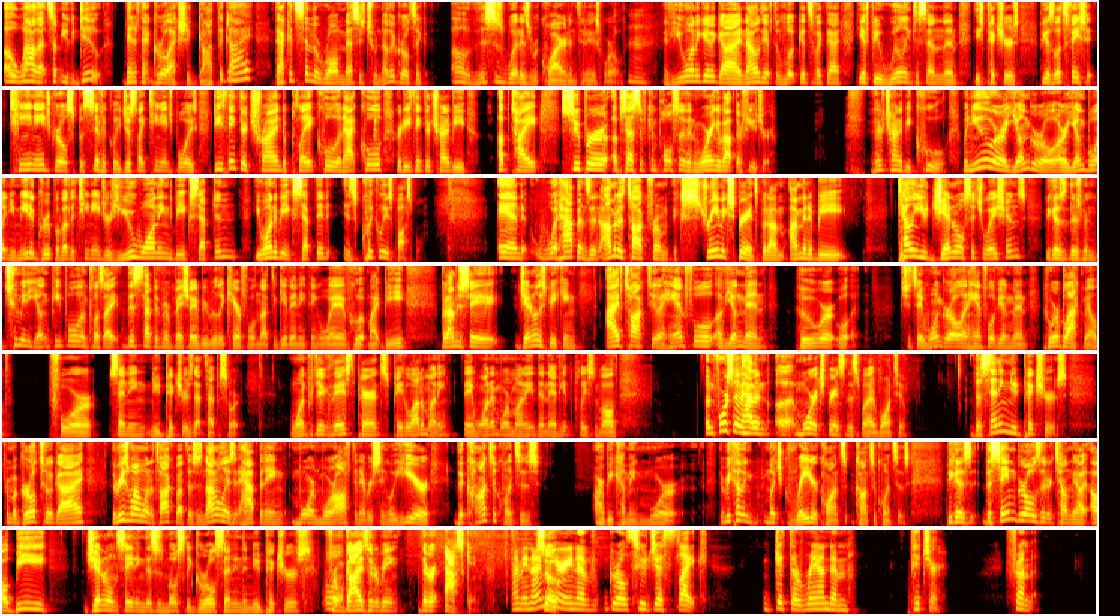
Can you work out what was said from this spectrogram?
oh, wow, that's something you could do. Then if that girl actually got the guy, that could send the wrong message to another girl. It's like, oh, this is what is required in today's world. Hmm. If you want to get a guy, not only do you have to look good, stuff like that, you have to be willing to send them these pictures. Because let's face it, teenage girls specifically, just like teenage boys, do you think they're trying to play it cool and act cool? Or do you think they're trying to be uptight, super obsessive compulsive, and worrying about their future? They're trying to be cool. When you are a young girl or a young boy and you meet a group of other teenagers, you wanting to be accepted, you want to be accepted as quickly as possible. And what happens, and I'm going to talk from extreme experience, but I'm I'm going to be telling you general situations because there's been too many young people, and plus, I this type of information I got to be really careful not to give anything away of who it might be. But I'm just saying, generally speaking, I've talked to a handful of young men who were well, I should say one girl and a handful of young men who were blackmailed for sending nude pictures, that type of sort. One particular case, the parents paid a lot of money. They wanted more money. Then they had to get the police involved. Unfortunately, I've had an, uh, more experience in this one I'd want to. The sending nude pictures from a girl to a guy, the reason why I want to talk about this is not only is it happening more and more often every single year, the consequences are becoming more, they're becoming much greater cons- consequences. Because the same girls that are telling me, I, I'll be general in stating this is mostly girls sending the nude pictures Well- from guys that are being, that are asking. I mean, I'm So- hearing of girls who just like get the random picture from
